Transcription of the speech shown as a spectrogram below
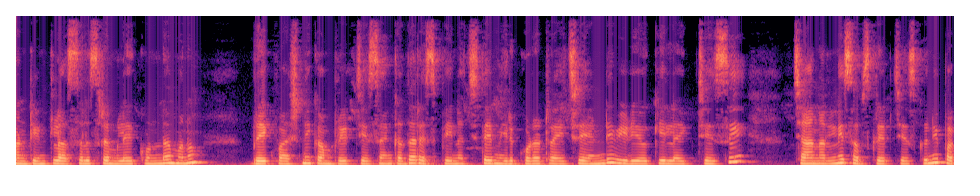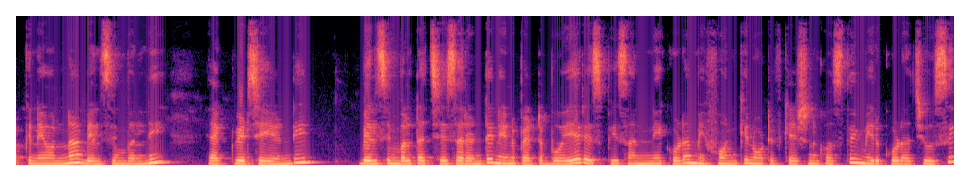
వంటింట్లో అస్సలు శ్రమ లేకుండా మనం బ్రేక్ఫాస్ట్ని కంప్లీట్ చేశాం కదా. రెసిపీ నచ్చితే మీరు కూడా ట్రై చేయండి. వీడియోకి లైక్ చేసి ఛానల్ని సబ్స్క్రైబ్ చేసుకుని పక్కనే ఉన్న బెల్ సింబల్ని యాక్టివేట్ చేయండి. బెల్ సింబల్ టచ్ చేశారంటే నేను పెట్టబోయే రెసిపీస్ అన్నీ కూడా మీ ఫోన్కి నోటిఫికేషన్కి వస్తే మీరు కూడా చూసి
